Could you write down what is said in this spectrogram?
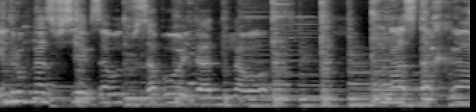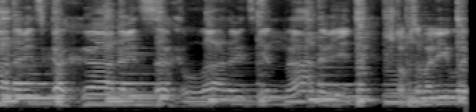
И вдруг нас всех зовут в забой до одного. У нас Тахановец, Хахановец, Захлановец, И надо ведь, чтоб завалило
